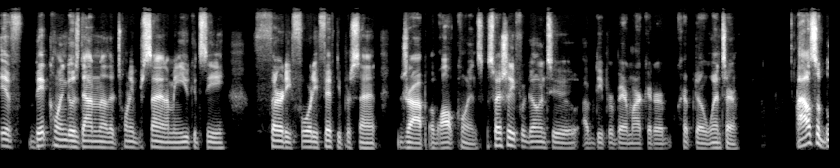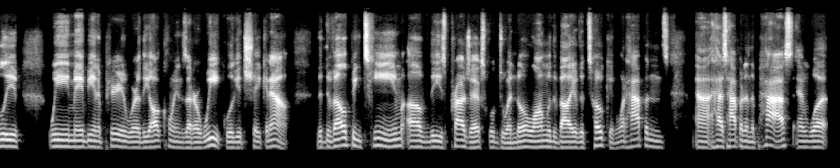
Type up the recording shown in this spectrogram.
if Bitcoin goes down another 20%, I mean, you could see 30, 40, 50% drop of altcoins, especially if we go into a deeper bear market or crypto winter. I also believe we may be in a period where the altcoins that are weak will get shaken out the developing team of these projects will dwindle along with the value of the token. What happens uh, has happened in the past, and what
